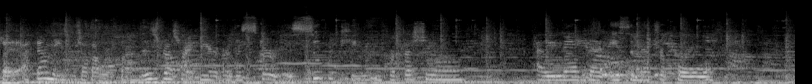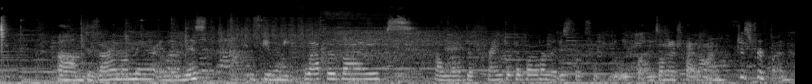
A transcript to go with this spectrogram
But I found these, which I thought were fun. This dress right here, or this skirt, is super cute and professional. I love that asymmetrical um, design on there. And then this is giving me flapper vibes. I love the frank at the bottom. It just looks really fun. So I'm gonna try it on just for fun.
